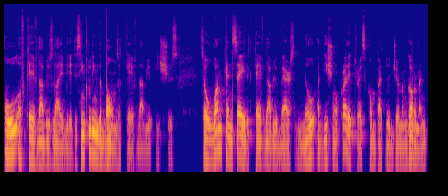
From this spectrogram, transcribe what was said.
all of KfW's liabilities, including the bonds that KfW issues. So one can say that KfW bears no additional credit risk compared to the German government,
